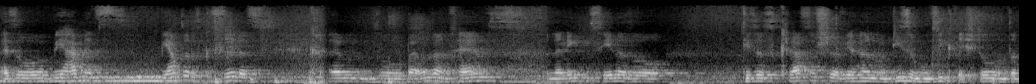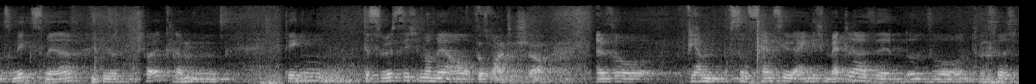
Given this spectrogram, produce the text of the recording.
Also wir haben jetzt, wir haben so das Gefühl, dass ähm, so bei unseren Fans in der linken Szene so dieses klassische, wir hören nur diese Musikrichtung und sonst nichts mehr, dieses Scheuklappen-Ding, das löst sich immer mehr auf. Das meinte ich, ja. Also, wir haben so Fans, die eigentlich Mettler sind und so. Und das ist,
